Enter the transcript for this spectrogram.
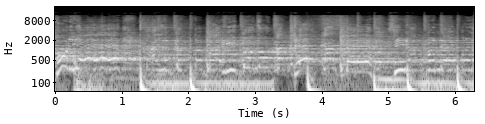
ਸੋਹਣੀਏ ਕੱਲ ਟੁੱਟ ਮਾਰੀ ਦੋਨੋਂ ਇਕੱਠੇ ਕਰਦੇ ਸਿਰਫ ਨੇ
